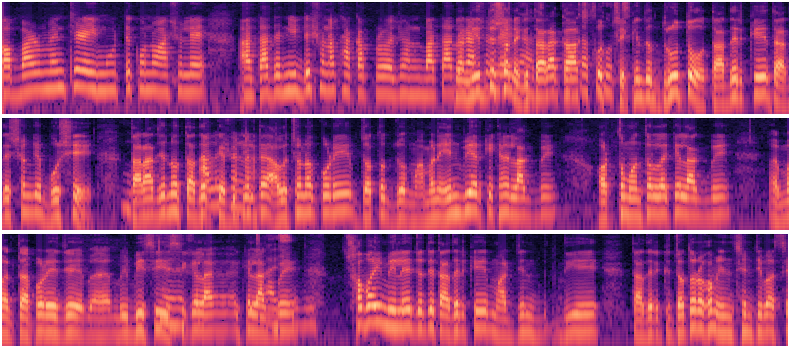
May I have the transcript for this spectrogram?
গভর্নমেন্টের এই মুহূর্তে কোনো আসলে তাদের নির্দেশনা থাকা প্রয়োজন বা তাদের নির্দেশনা কি তারা কাজ করছে। কিন্তু দ্রুত তাদেরকে তাদের সঙ্গে বসে তারা যেন তাদের। ক্যাপিটালটা আলোচনা করে যত মানে এনবিআর কে এখানে লাগবে অর্থ মন্ত্রণালয়কে লাগবে তারপরে যে লা- কে লাগবে সবাই মিলে যদি তাদেরকে মার্জিন দিয়ে তাদেরকে যত রকম ইনসেন্টিভ আছে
